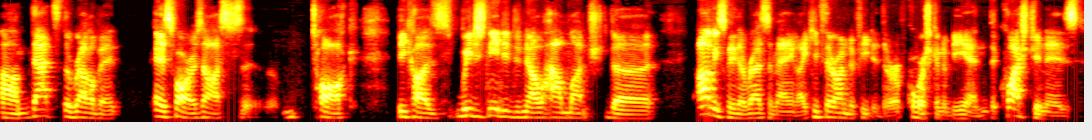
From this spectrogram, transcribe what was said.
Um, that's the relevant as far as us talk because we just needed to know how much the obviously the resume like if they're undefeated they're of course going to be in. The question is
